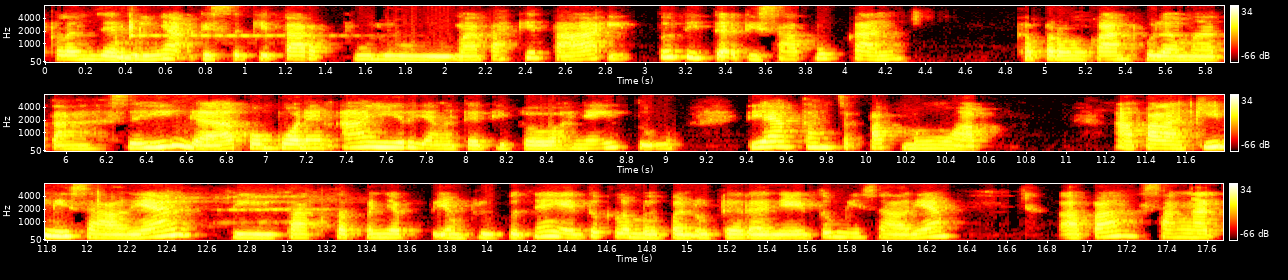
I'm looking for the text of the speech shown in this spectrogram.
kelenjar minyak di sekitar bulu mata kita itu tidak disapukan ke permukaan bola mata sehingga komponen air yang ada di bawahnya itu dia akan cepat menguap. Apalagi misalnya di faktor penyebab yang berikutnya yaitu kelembaban udaranya itu misalnya apa sangat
